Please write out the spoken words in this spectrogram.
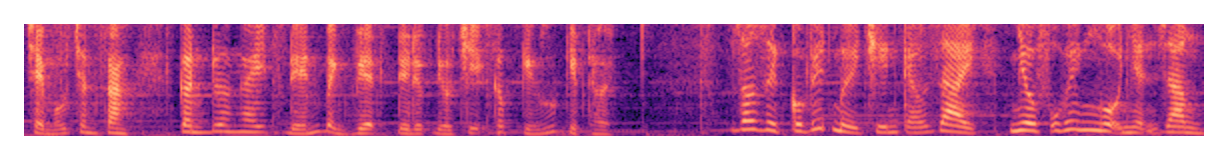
chảy máu chân răng, cần đưa ngay đến bệnh viện để được điều trị cấp cứu kịp thời. Do dịch COVID-19 kéo dài, nhiều phụ huynh ngộ nhận rằng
